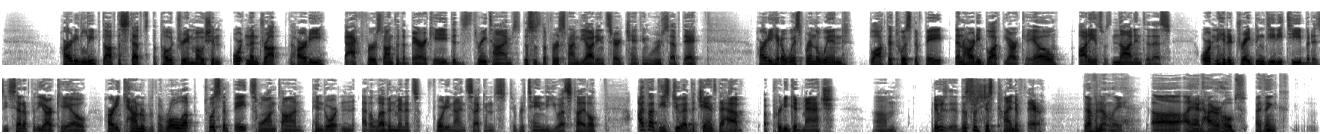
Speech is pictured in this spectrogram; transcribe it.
Hardy leaped off the steps, the poetry in motion. Orton then dropped Hardy back first onto the barricade. He did this three times. This was the first time the audience started chanting Rusev Day. Hardy hit a whisper in the wind, blocked a twist of fate, then Hardy blocked the RKO. Audience was not into this. Orton hit a draping DDT, but as he set up for the RKO, Hardy countered with a roll up, twist of fate, swanton, pinned Orton at 11 minutes 49 seconds to retain the U.S. title. I thought these two had the chance to have a pretty good match. Um, but it was this was just kind of there. Definitely. Uh, I had higher hopes. I think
